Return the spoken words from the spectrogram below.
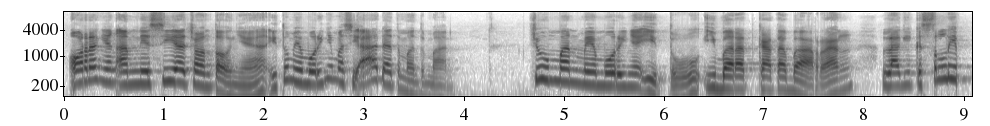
Orang yang amnesia contohnya, itu memorinya masih ada teman-teman. Cuman memorinya itu ibarat kata barang lagi keselip.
